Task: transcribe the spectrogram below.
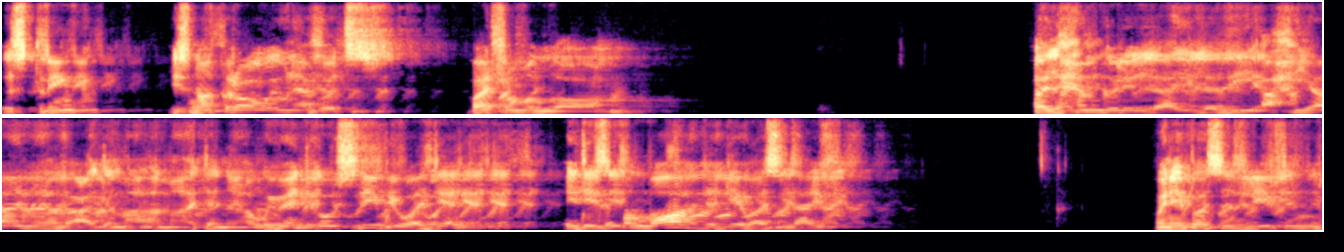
This drink is not through our own efforts but from Allah. Alladhi ahyana ba'da ma amatana. We went to go sleep, we were dead. It is Allah that gave us life. When a person believes in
